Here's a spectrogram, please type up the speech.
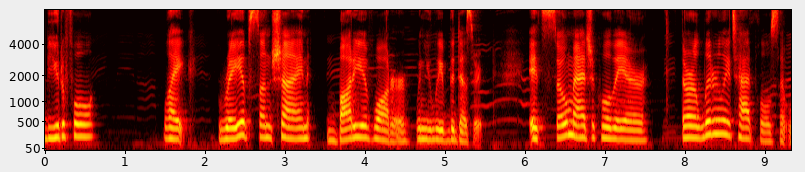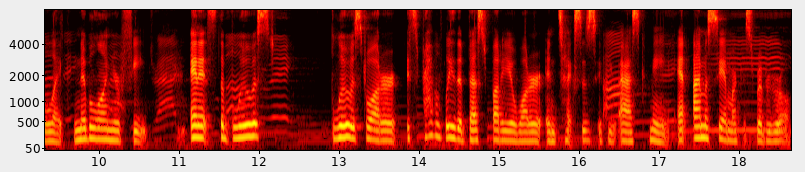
beautiful, like, ray of sunshine, body of water when you leave the desert. It's so magical there. There are literally tadpoles that will like nibble on your feet. And it's the bluest, bluest water. It's probably the best body of water in Texas, if you ask me. And I'm a San Marcos River girl.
